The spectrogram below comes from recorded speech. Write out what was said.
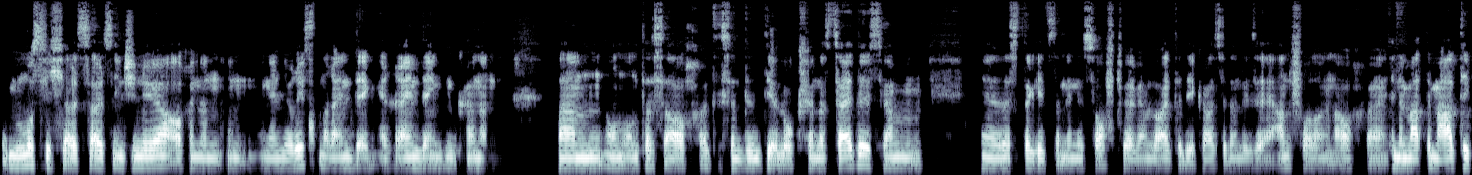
muss sich als, als Ingenieur auch in einen, in, in einen Juristen reindenken, reindenken können ähm, und, und das auch, das den Dialog führen. Das zweite ist, wir haben äh, das, da geht es dann in die Software. Wir haben Leute, die quasi dann diese Anforderungen auch äh, in eine Mathematik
